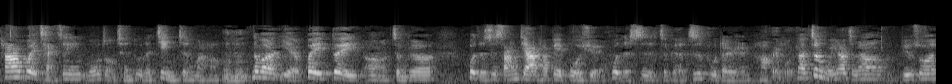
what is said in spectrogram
它会产生某种程度的竞争嘛哈？嗯哼。那么也会对呃整个。或者是商家他被剥削，或者是这个支付的人哈，那政府要怎么样？比如说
